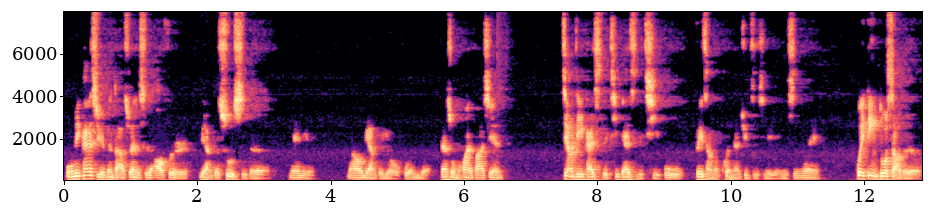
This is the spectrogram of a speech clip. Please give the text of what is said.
我们一开始原本打算是 offer 两个素食的 menu，然后两个有荤的，但是我们后来发现，这样子一开始的起开始的起步非常的困难去执行的原因，是因为。会定多少的，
